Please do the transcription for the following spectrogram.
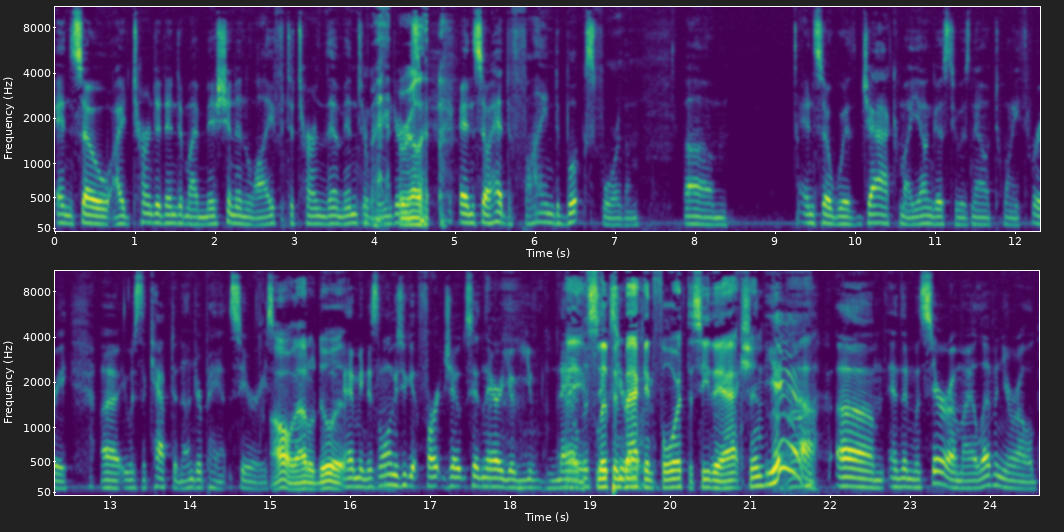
And so I turned it into my mission in life to turn them into readers. Really? And so I had to find books for them. Um, and so with Jack, my youngest, who is now 23, uh, it was the Captain Underpants series. oh, that'll do it. I mean, as long as you get fart jokes in there, you, you've nailed Hey, the flipping back and forth to see the action. Yeah. Um, and then with Sarah, my 11 year old,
